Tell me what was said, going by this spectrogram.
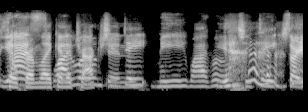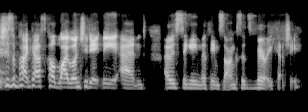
Yes. So from like Why an won't you attraction. date me? Why won't Yeah. you date? Sorry, she's a podcast called Why Won't You Date Me? And I was singing the theme song, so it's very catchy.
